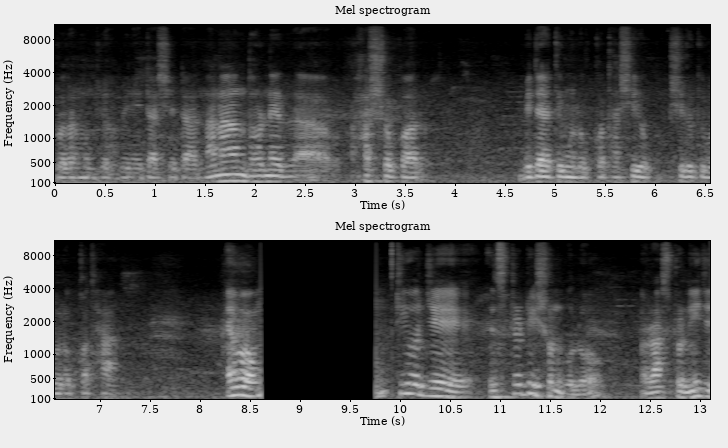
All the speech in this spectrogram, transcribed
প্রধানমন্ত্রী হবেন এটা, সেটা, নানান ধরনের হাস্যকর, বিদায়তিমূলক কথা শিরকিমূলক কথা এবং যে ইনস্টিটিউশনগুলো রাষ্ট্র নিজে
